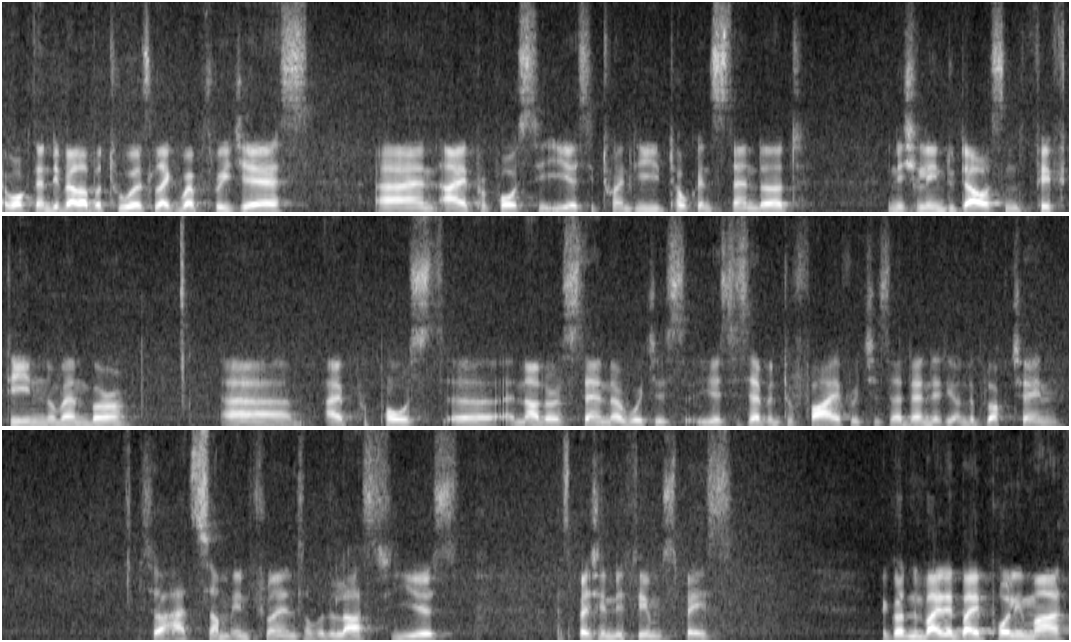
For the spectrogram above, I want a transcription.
I worked on developer tools like Web3.js. And I proposed the ERC20 token standard initially in 2015, November. Uh, I proposed uh, another standard, which is ERC725, which is identity on the blockchain. So I had some influence over the last few years especially in the film space. I got invited by Polymath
